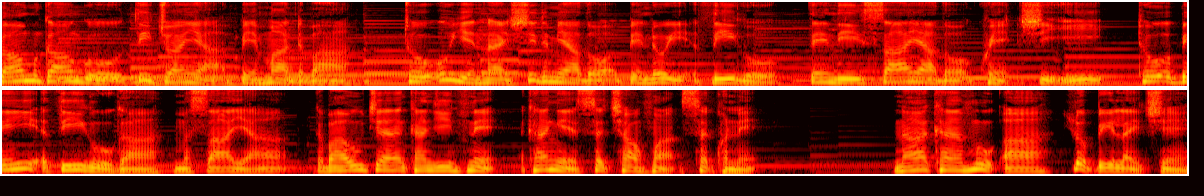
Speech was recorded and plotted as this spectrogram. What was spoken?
ကောင်းမကောင်းကိုသိကျွမ်းရာအပင်မှတပါထိုဥယျာဉ်၌ရှိသမျှသောအပင်တို့၏အသီးကိုသင်သည်စားရသောအခွင့်ရှိ၏ ထိုအပင်၏အသီးကိုကမစားရကဘာဦးကျမ်းအခန်းကြီး2အခန်းငယ်16မှ18နာခံမှုအားလွတ်ပေးလိုက်ခြင်း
